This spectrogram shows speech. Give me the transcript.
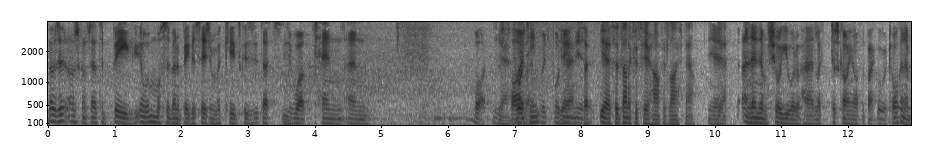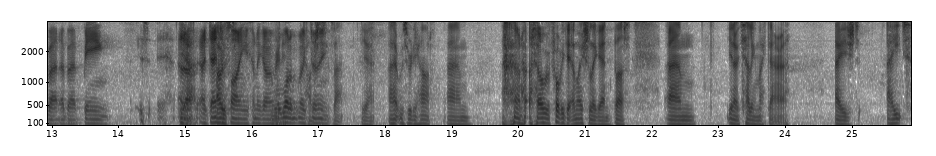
That was it. I was going to say that's a big. It must have been a big decision for kids because that's Mm. what ten and what Yeah, 14? 14 yeah, yeah. so yeah, so Donncha's here half his life now. yeah. yeah, And so- then I'm sure you would have had like just going off the back what we're talking about about being is- uh, Yeah, identifying. You kind of going, really well, what am I doing? that. Yeah, and it was really hard. Um, I would probably get emotional again, but um, you know, telling Macdara, aged eight,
